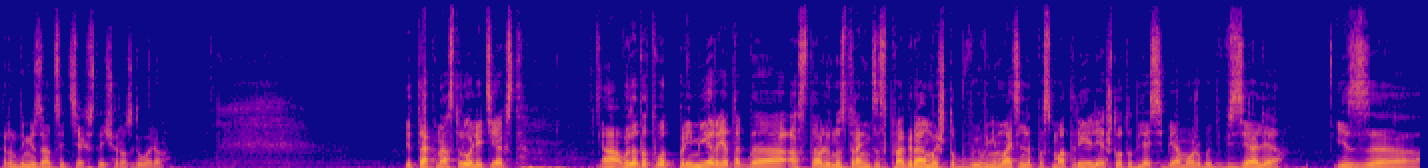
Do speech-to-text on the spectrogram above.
рандомизации текста, еще раз говорю. Итак, настроили текст. А, вот этот вот пример я тогда оставлю на странице с программой, чтобы вы внимательно посмотрели, что-то для себя, может быть, взяли из э,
